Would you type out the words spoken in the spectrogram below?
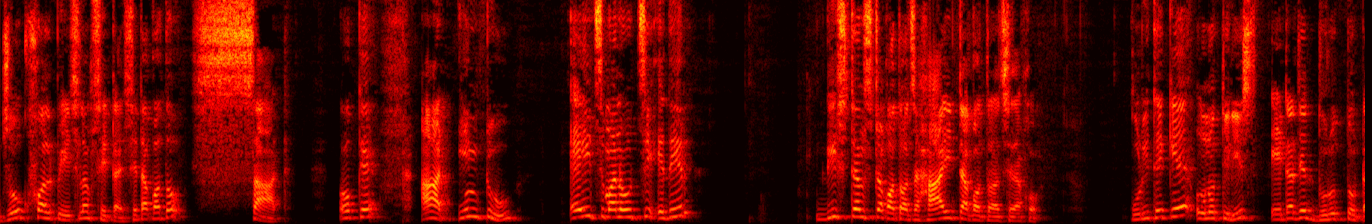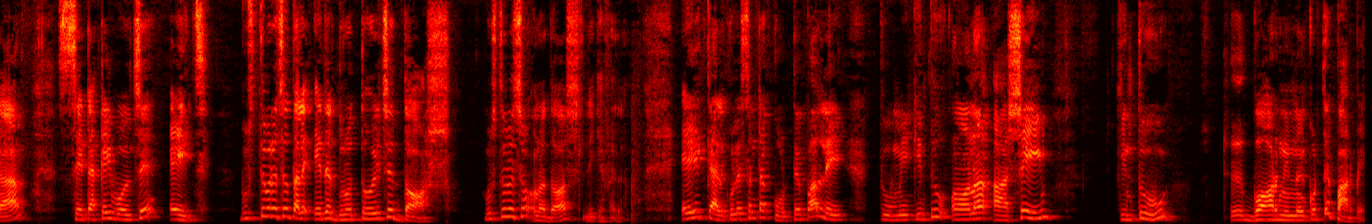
যোগফল পেয়েছিলাম সেটাই। সেটা কত? ষাট। ওকে আর ইনটু এইচ মানে হচ্ছে এদের ডিস্টেন্সটা কত আছে? হাইটটা কত আছে? দেখো। কুড়ি থেকে উনতিরিশ, এটা যে দূরত্বটা, সেটাকেই বলছে এইচ বুঝতে পেরেছ? তাহলে এদের দূরত্ব হয়েছে দশ। বুঝতে পেরেছ? আমরা দশ লিখে ফেললাম। এই ক্যালকুলেশনটা করতে পারলেই তুমি কিন্তু অনায়াসেই কিন্তু, গড় নির্ণয় করতে পারবে।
